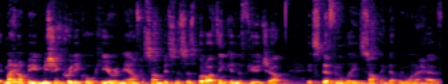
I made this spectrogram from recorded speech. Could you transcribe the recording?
it may not be mission critical here and now for some businesses, but I think in the future it's definitely something that we want to have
